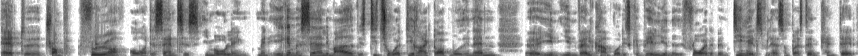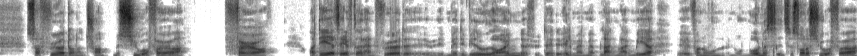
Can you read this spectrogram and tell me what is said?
at øh, Trump fører over DeSantis i målingen, men ikke med særlig meget. Hvis de to er direkte op mod hinanden øh, i, en, i en valgkamp, hvor de skal vælge ned i Florida, hvem de helst vil have som præsidentkandidat, så fører Donald Trump med 47 40. Og det er altså efter, at han førte øh, med det hvide ud af øjnene, eller langt, langt mere øh, for nogle, nogle måneder siden, så står der 47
